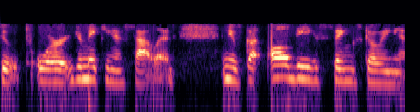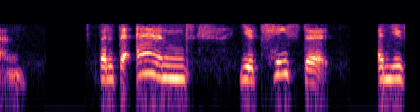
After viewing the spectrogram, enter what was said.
soup or you're making a salad, and you've got all these things going in. But at the end, you taste it and you've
